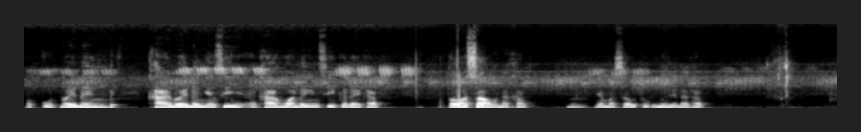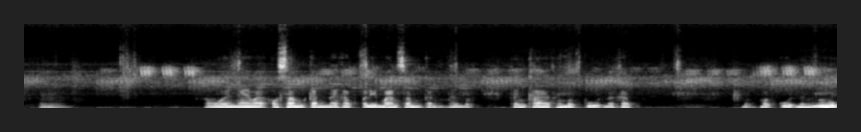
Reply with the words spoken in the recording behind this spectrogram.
ปกกูดหน่วยหนึ่งค่าหน่วยหนึ่งยังสี่ค่าหัวหนึ่งยังสี่ก็ได้ครับ ต่อเศร้านะครับอืมยามมาเศร้าทุกมือนะครับ อืม เอาไงายๆว่าเอาซ้ำกันนะครับ ปริมาณซ้ำกันทั้งทั้งคาทั้งมะกรูดนะครับมะกรูดหนึ่งลูก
